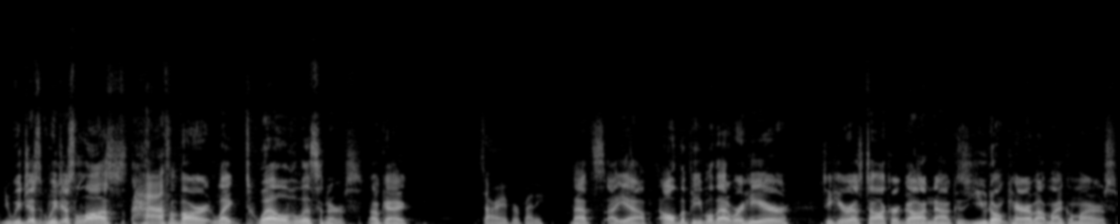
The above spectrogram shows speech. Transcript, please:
We just we just lost half of our like twelve listeners. Okay, Sorry, everybody. that's uh, yeah. All the people that were here to hear us talk are gone now because you don't care about Michael Myers.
